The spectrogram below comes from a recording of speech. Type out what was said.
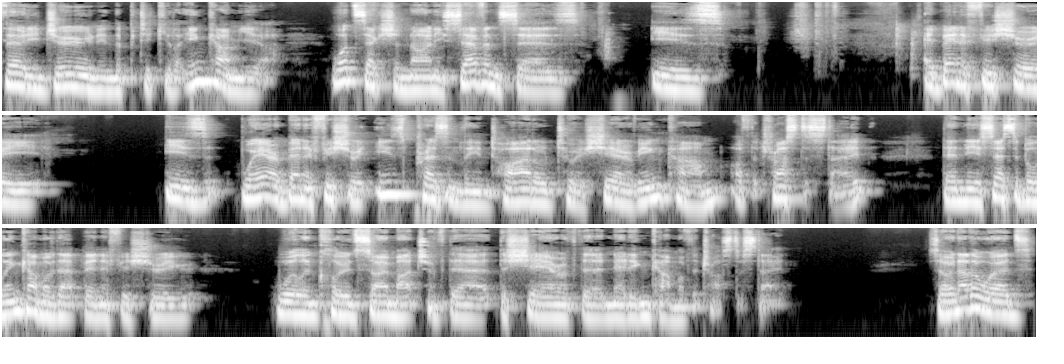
30 June in the particular income year. What Section 97 says is a beneficiary is where a beneficiary is presently entitled to a share of income of the trust estate, then the assessable income of that beneficiary will include so much of the, the share of the net income of the trust estate. So, in other words,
